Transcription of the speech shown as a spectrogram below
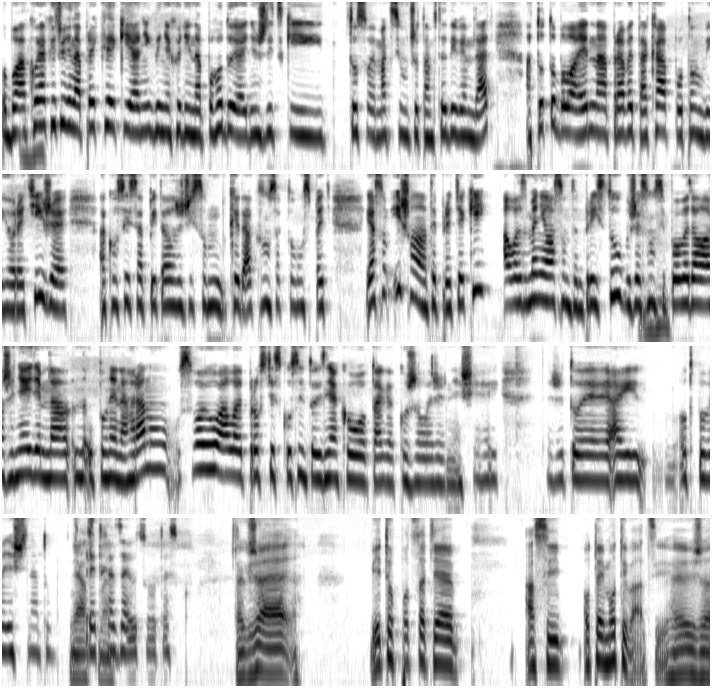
Lebo ako ja keď idem na prekreky, ja nikdy nechodím na pohodu, ja idem vždycky to svoje maximum, čo tam vtedy viem dať. A toto bola jedna práve taká potom vyhoretí, že ako si sa pýtal, že či som, keď, ako som sa k tomu späť, ja som išla na tie preteky, ale zmenila som ten prístup, že som si povedala, že nejdem na, úplne na hranu svoju, ale proste skúsim to ísť nejakou tak akože ležernejšie. Hej. Takže to je aj odpoveď ešte na tú Jasné. predchádzajúcu otázku. Takže je to v podstate asi o tej motivácii, hej, že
